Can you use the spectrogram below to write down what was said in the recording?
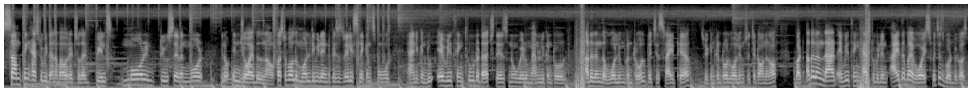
something has to be done about it so that it feels more intrusive and more you know enjoyable now. First of all the multimedia interface is really slick and smooth and you can do everything through the touch. There's no way to manually control other than the volume control which is right here. So you can control volume switch it on and off. But other than that everything has to be done either by voice which is good because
